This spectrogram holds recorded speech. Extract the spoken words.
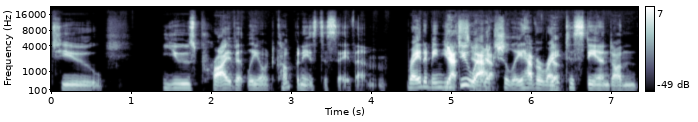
to use privately owned companies to say them. Right. I mean, you yes, do yeah, actually yeah. have a right yeah. to stand on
